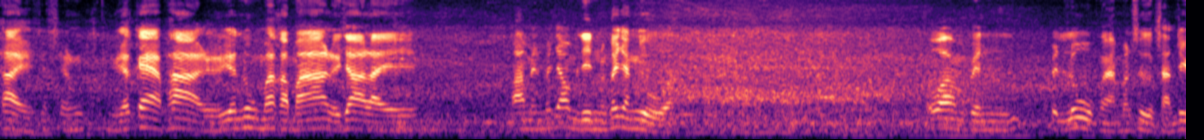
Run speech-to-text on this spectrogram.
ใช่ถึง จะแก้ผ้าหรือจะนุ่งผ้าขาม้าหรือจะอะไรความเป็นพระเจ้าแผ่นดินมันก็ยังอยู่อะเพราะว่ามันเป็นเป็นลูกไงมันสืบสันติ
